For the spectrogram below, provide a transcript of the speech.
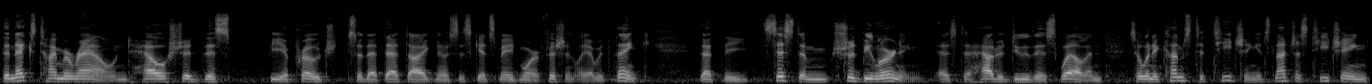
the next time around, how should this be approached so that that diagnosis gets made more efficiently? I would think that the system should be learning as to how to do this well. And so when it comes to teaching, it's not just teaching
